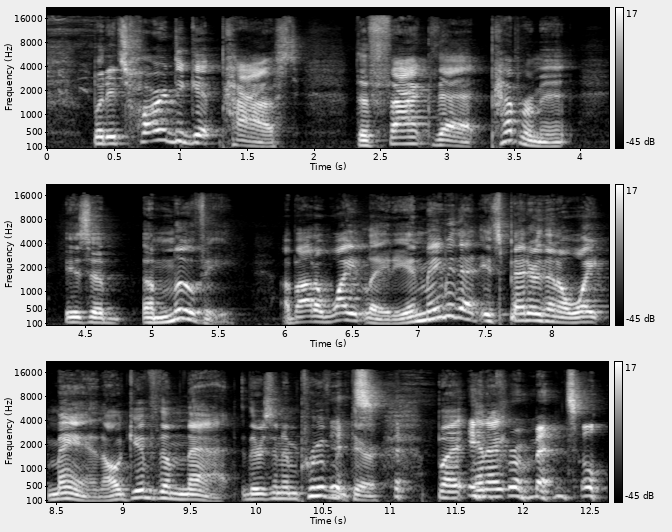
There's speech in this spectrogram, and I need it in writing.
but it's hard to get past the fact that Peppermint is a, a movie about a white lady, and maybe that it's better than a white man. I'll give them that. There's an improvement It's there. But and I incremental.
